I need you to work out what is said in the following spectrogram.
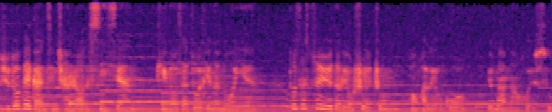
许多被感情缠绕的细线，停留在昨天的诺言，都在岁月的流水中缓缓流过，又慢慢回溯。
